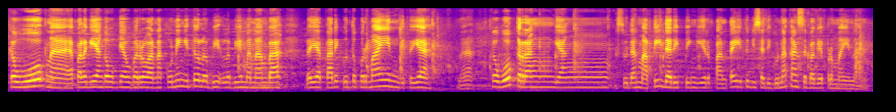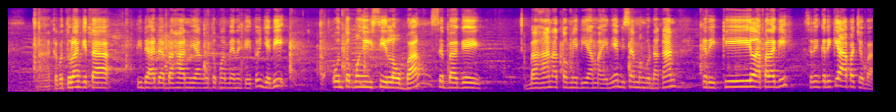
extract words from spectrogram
Kewuk. Nah, apalagi yang kewuknya berwarna kuning itu lebih lebih menambah daya tarik untuk bermain gitu ya. Nah, kewuk kerang yang sudah mati dari pinggir pantai itu bisa digunakan sebagai permainan. Nah, kebetulan kita tidak ada bahan yang untuk memainkan itu, jadi untuk mengisi lubang sebagai bahan atau media mainnya bisa menggunakan kerikil apalagi Seling kerikil apa coba?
